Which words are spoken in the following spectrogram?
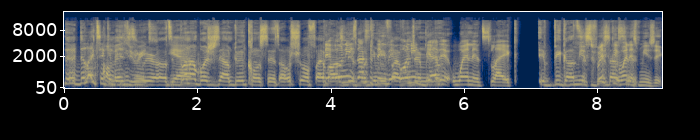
They, they like taking the easy way Commensurate, out. yeah. If Burna Boy should say, I'm doing concerts, I'll show up five they hours only, late, that's but the give me thing, they 500 only million. get it when it's like, A big mu- artist basically when it. it's music.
